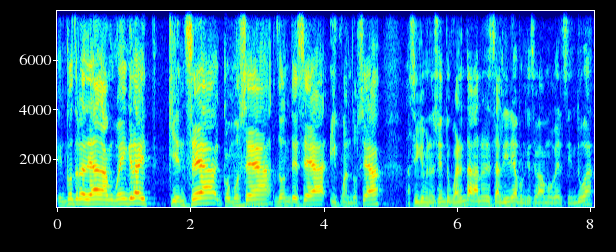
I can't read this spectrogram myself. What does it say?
En contra de Adam Wainwright, quien sea, como sea, donde sea y cuando sea. Así que menos 140 ganan esa línea porque se va a mover sin duda.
